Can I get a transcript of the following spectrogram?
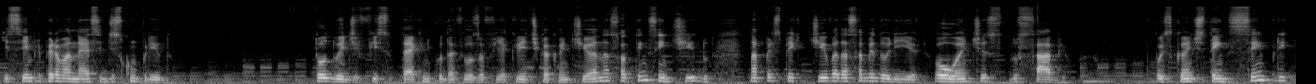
que sempre permanece descumprido. Todo o edifício técnico da filosofia crítica kantiana só tem sentido na perspectiva da sabedoria, ou antes, do sábio, pois Kant tem sempre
